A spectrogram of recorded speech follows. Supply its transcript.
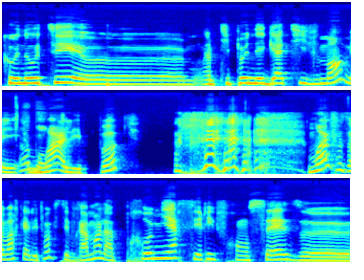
connoté un petit peu négativement, mais Ah bon moi à l'époque, moi il faut savoir qu'à l'époque c'était vraiment la première série française euh,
